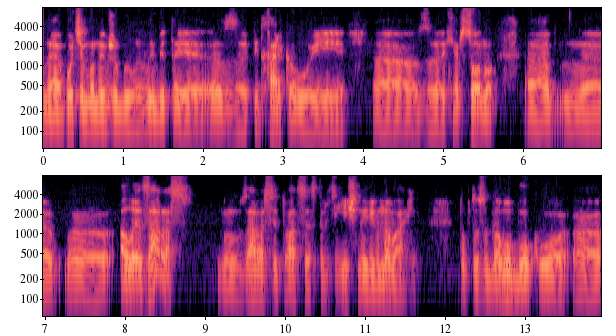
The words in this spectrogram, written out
Е, Потім вони вже були вибіті е, з під Харкову і е, з Херсону. Е, е, е, але зараз, ну зараз ситуація стратегічної рівноваги. Тобто, з одного боку, е,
